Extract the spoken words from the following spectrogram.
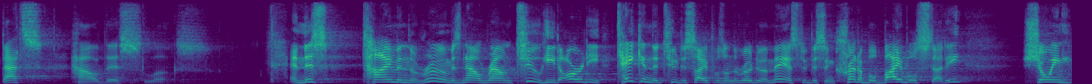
That's how this looks. And this time in the room is now round two. He'd already taken the two disciples on the road to Emmaus through this incredible Bible study, showing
